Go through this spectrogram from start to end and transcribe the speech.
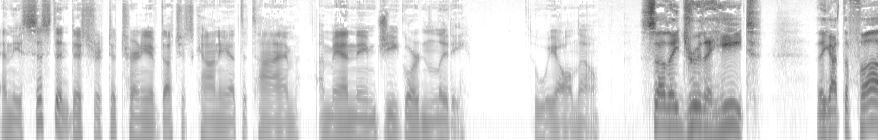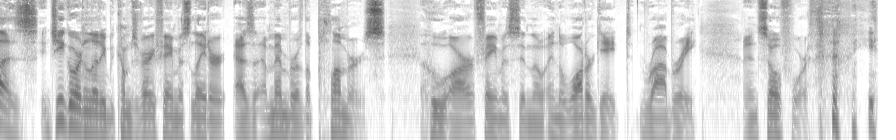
and the assistant district attorney of Dutchess County at the time, a man named G. Gordon Liddy, who we all know. So they drew the heat. They got the fuzz. G. Gordon Liddy becomes very famous later as a member of the Plumbers, who are famous in the in the Watergate robbery and so forth. he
